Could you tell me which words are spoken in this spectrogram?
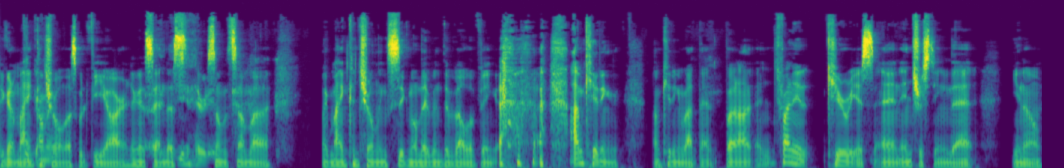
They're gonna mind control us with VR. They're gonna send us yeah, there it is. some some uh like mind controlling signal they've been developing. I'm kidding. I'm kidding about that. But I, I find it curious and interesting that you know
